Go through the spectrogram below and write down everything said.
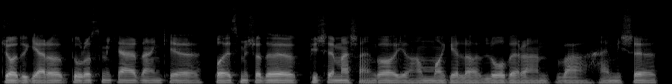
جادوگرا درست می‌کردن که باعث می‌شده پیش مشنگا یا هم ماگلا لو برن و همیشه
